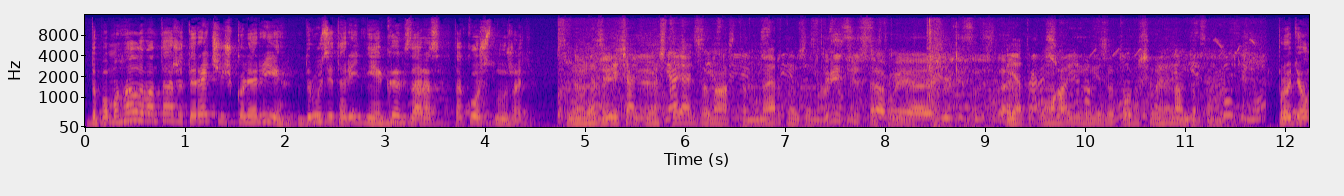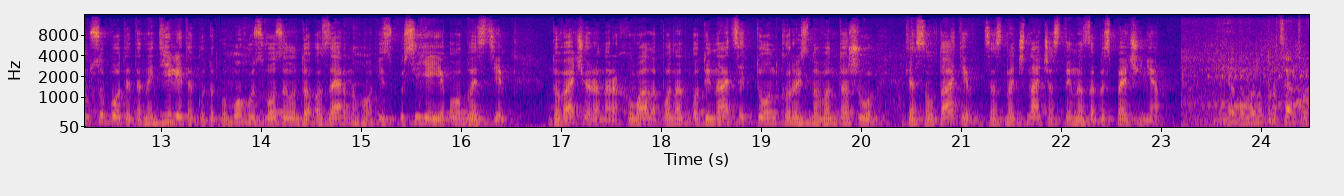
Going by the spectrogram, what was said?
Допомагали вантажити речі й школярі, друзі та рідні яких зараз також служать. Ну, вони захищають, стоять за нас, там, мерзнуть за нас. і все остальне. Я допомагаю їм із-за того, що вони нам допомагають. Протягом суботи та неділі таку допомогу звозили до Озерного із усієї області. До вечора нарахували понад 11 тонн корисного вантажу. Для солдатів це значна частина забезпечення. Я думаю, ну процентов,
